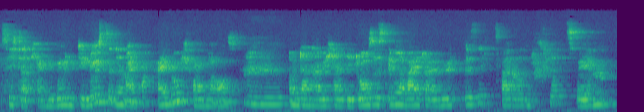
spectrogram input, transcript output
sich daran gewöhnt, die löste dann einfach keinen Durchfall mehr aus. Mhm. Und dann habe ich halt die Dosis immer weiter erhöht, bis ich 2014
